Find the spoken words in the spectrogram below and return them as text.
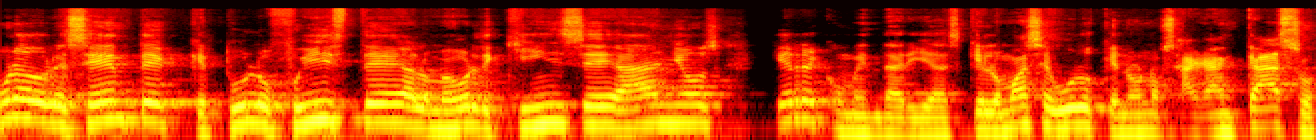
Un adolescente que tú lo fuiste, a lo mejor de 15 años, ¿qué recomendarías? Que lo más seguro que no nos hagan caso,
